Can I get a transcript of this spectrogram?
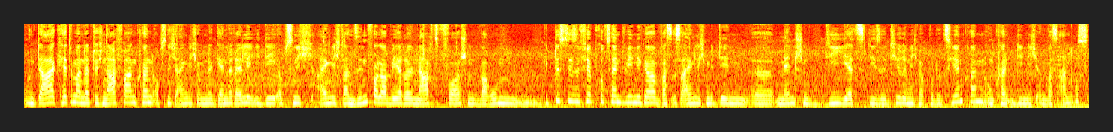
Und da hätte man natürlich nachfragen können, ob es nicht eigentlich um eine generelle Idee, ob es nicht eigentlich dann sinnvoller wäre, nachzuforschen, warum gibt es diese 4% weniger? Was ist eigentlich mit den äh, Menschen, die jetzt diese Tiere nicht mehr produzieren können und könnten die nicht irgendwas anderes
